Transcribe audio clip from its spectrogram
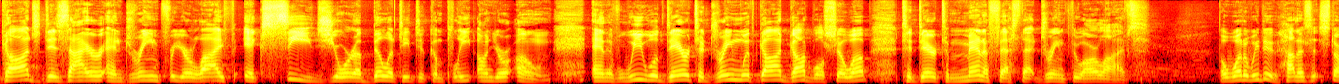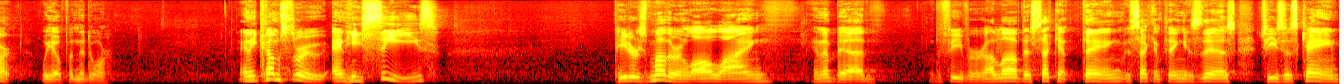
God's desire and dream for your life exceeds your ability to complete on your own. And if we will dare to dream with God, God will show up to dare to manifest that dream through our lives. But what do we do? How does it start? We open the door. And he comes through and he sees Peter's mother in law lying in a bed with a fever. I love the second thing. The second thing is this Jesus came,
